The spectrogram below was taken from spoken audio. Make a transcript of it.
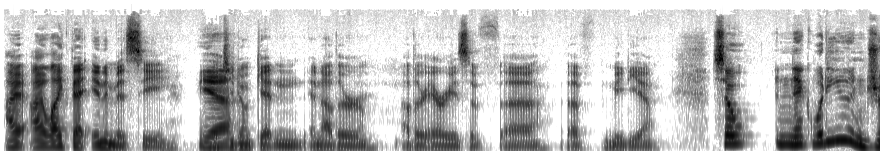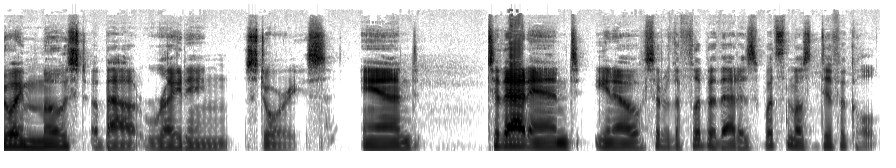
I, I like that intimacy Yeah. that you don't get in, in other other areas of uh, of media. So, Nick, what do you enjoy most about writing stories? And to that end, you know, sort of the flip of that is what's the most difficult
